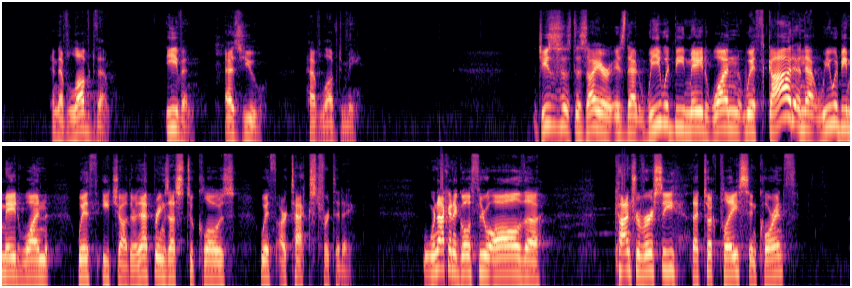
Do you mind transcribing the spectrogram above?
and have loved them, even as you have loved me. Jesus' desire is that we would be made one with God and that we would be made one with each other. And that brings us to close with our text for today. We're not going to go through all the controversy that took place in Corinth.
